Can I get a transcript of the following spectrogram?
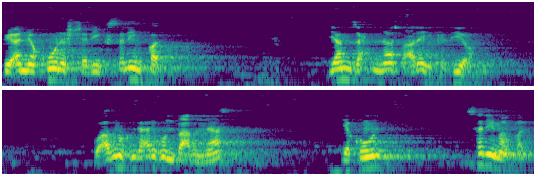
بأن يكون الشريك سليم قلب يمزح الناس عليه كثيرا. وأظنكم تعرفون بعض الناس يكون سليم القلب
